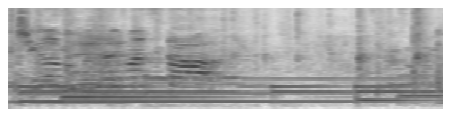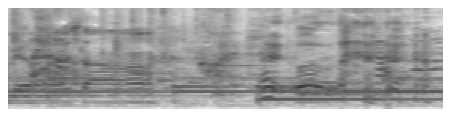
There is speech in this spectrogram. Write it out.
ありがとうございました。はい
